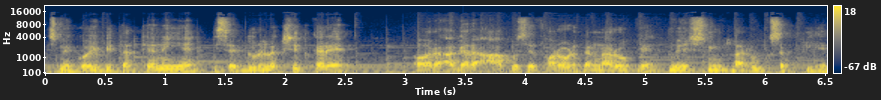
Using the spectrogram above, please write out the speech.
इसमें कोई भी तथ्य नहीं है। इसे दुर्लक्षित करें और अगर आप उसे फॉरवर्ड करना रोके तो ये श्रृंखला रुक सकती है।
